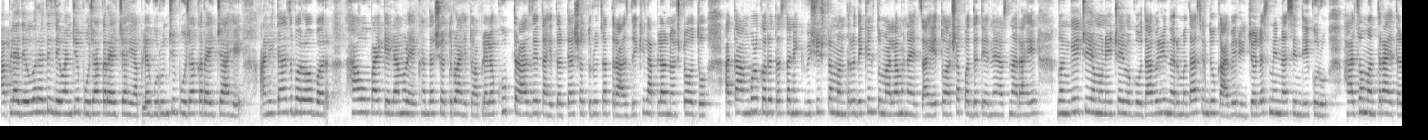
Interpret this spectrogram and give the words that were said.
आपल्या देवघरातील देवांची पूजा करायची आहे आपल्या गुरूंची पूजा करायची आहे आणि त्याचबरोबर हा उपाय केल्यामुळे एखादा शत्रू आहे तो आपल्याला खूप त्रास देत आहे तर त्या शत्रूचा त्रास देखील आपला नष्ट होतो. आता आंघोळ करत असताना एक विशिष्ट मंत्र देखील तुम्हाला म्हणायचा आहे तो अशा पद्धतीने असणार आहे. गंगेचे यमुनेचे व गोदावरी नर्मदा सिंधू कावेरी जलस्मिन्ना सिंधी कुरु हा जो मंत्र आहे तर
